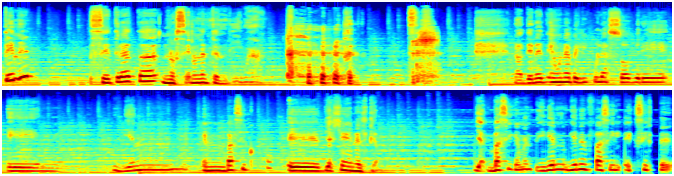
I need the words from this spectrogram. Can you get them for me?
Tenet se trata, no sé, no la entendí, weón. no, es una película sobre eh, bien en básico eh, viaje en el tiempo. Ya, básicamente, y bien, bien en fácil, existe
